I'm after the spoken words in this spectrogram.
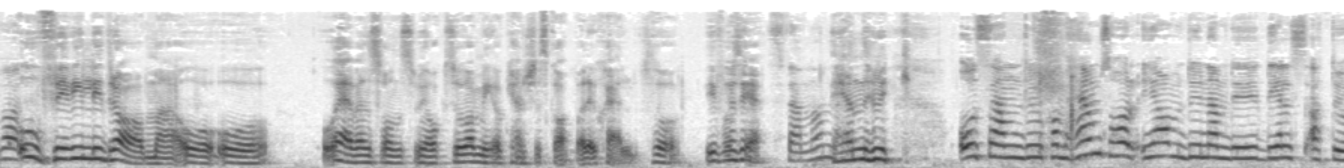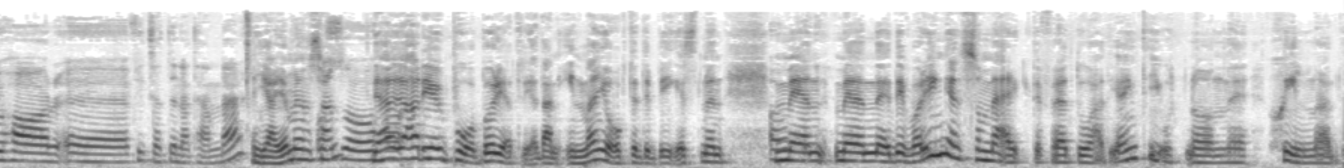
var- ofrivillig drama och, och, och även sånt som jag också var med och kanske skapade själv. Så vi får se. Det Spännande. händer mycket. Och sen du kom hem så har, ja men du nämnde ju dels att du har eh, fixat dina tänder. Jajamensan. Så Det här hade jag ju påbörjat redan innan jag åkte till Biggest. Men, men, men det var ingen som märkte för att då hade jag inte gjort någon eh, skillnad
